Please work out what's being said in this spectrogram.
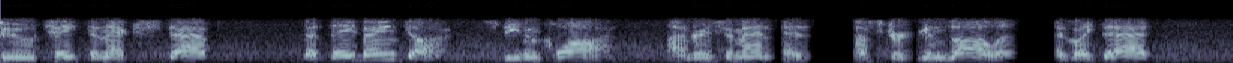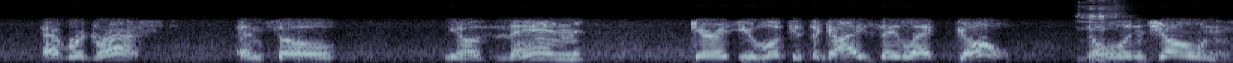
to take the next step that they banked on Steven Kwan, Andres Gimenez, Oscar Gonzalez, guys like that, have regressed. And so, you know, then, Garrett, you look at the guys they let go mm. Nolan Jones,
